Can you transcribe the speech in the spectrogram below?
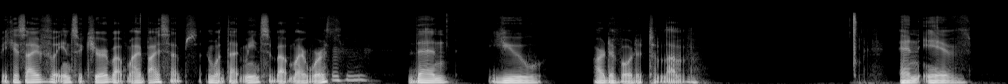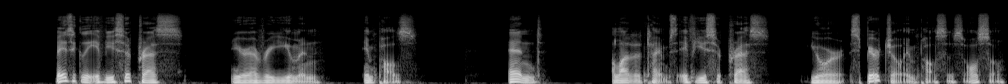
because I feel insecure about my biceps and what that means about my worth, Mhm. then you are devoted to love. And if basically, if you suppress your every human impulse, and a lot of the times, if you suppress your spiritual impulses also,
